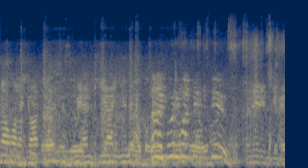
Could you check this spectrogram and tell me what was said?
know when I got there because we had GI units. Time 4152. And they didn't give me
